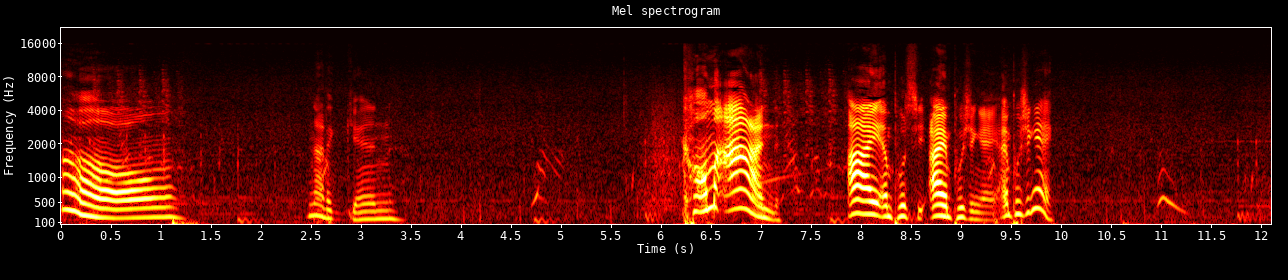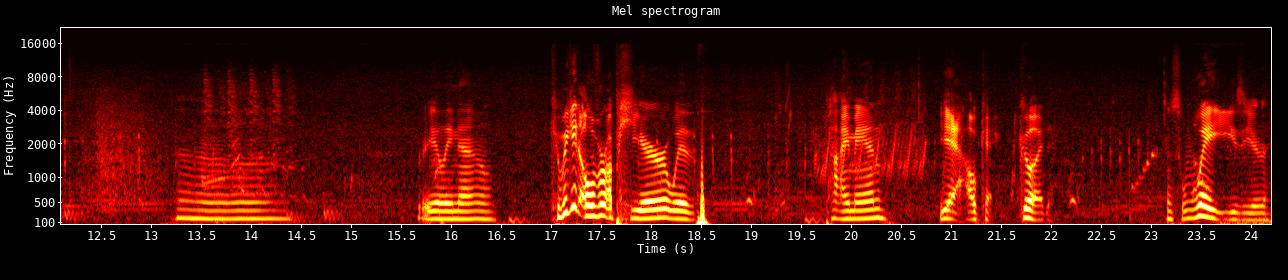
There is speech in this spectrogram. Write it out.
Oh. Not again. Come on! I am pushing. I am pushing A. I'm pushing A. Uh, really now? Can we get over up here with Pie Man? Yeah. Okay. Good. That's way easier.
